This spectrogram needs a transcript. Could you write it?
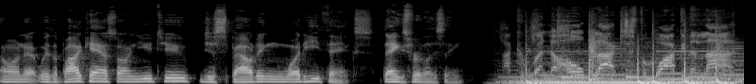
on with a podcast on YouTube just spouting what he thinks. Thanks for listening. I could run the whole block just from walking the line.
